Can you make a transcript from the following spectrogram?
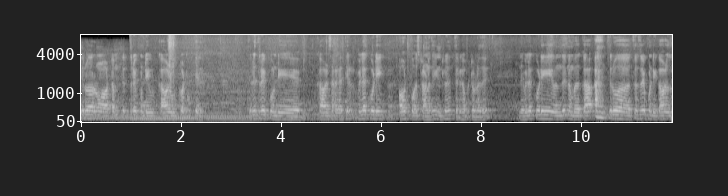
திருவாரூர் மாவட்டம் திருத்துறைப்பூண்டி காவல் உட்கோட்டத்தில் திருத்துறைப்பூண்டி காவல் சரகத்தில் விலக்குடி அவுட் போஸ்ட் ஆனது இன்று திறக்கப்பட்டுள்ளது. இந்த விலக்குடி வந்து நம்ம கா திரு திருத்துறைப்பூண்டி காவல்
